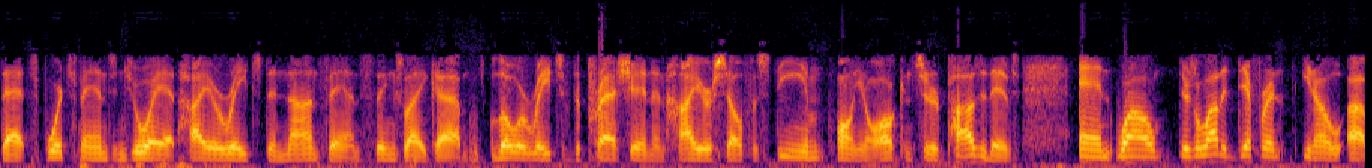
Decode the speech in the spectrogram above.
that sports fans enjoy at higher rates than non-fans. Things like uh, lower rates of depression and higher self-esteem, all you know, all considered positives. And while there's a lot of different, you know, uh,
